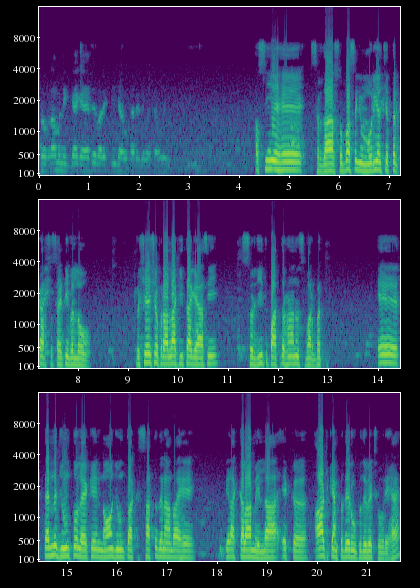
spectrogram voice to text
ਪ੍ਰੋਗਰਾਮ ਲਿਖਿਆ ਗਿਆ ਇਹਦੇ ਬਾਰੇ ਕੀ ਜਾਣਕਾਰੀ ਦੇਣਾ ਚਾਹੋਗੇ ਅਸੀਂ ਇਹ ਸਰਦਾਰ ਸੋਭਾ ਸਿੰਘ ਮੈਮੋਰੀਅਲ ਚਿੱਤਰਕਾਰ ਸੁਸਾਇਟੀ ਵੱਲੋਂ ਵਿਸ਼ੇਸ਼ ਉਪਰਾਲਾ ਕੀਤਾ ਗਿਆ ਸੀ। ਸੁਰਜੀਤ ਪਾਤਰ ਹੋਣਾ ਨੂੰ ਸਮਰਪਿਤ। ਇਹ 3 ਜੂਨ ਤੋਂ ਲੈ ਕੇ 9 ਜੂਨ ਤੱਕ 7 ਦਿਨਾਂ ਦਾ ਇਹ ਜਿਹੜਾ ਕਲਾ ਮੇਲਾ ਇੱਕ ਆਰਟ ਕੈਂਪ ਦੇ ਰੂਪ ਦੇ ਵਿੱਚ ਹੋ ਰਿਹਾ ਹੈ,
